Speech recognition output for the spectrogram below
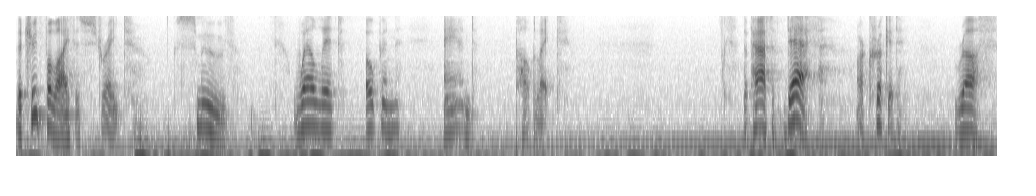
the truthful life is straight, smooth, well lit, open, and public. The paths of death are crooked, rough,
